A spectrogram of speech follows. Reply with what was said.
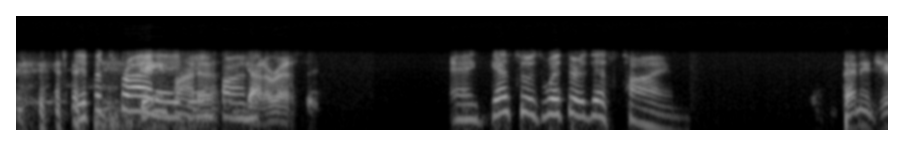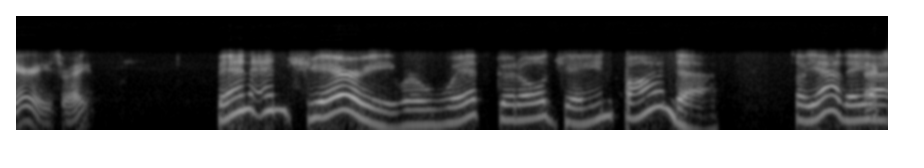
If it's Friday, Jane Fonda, Jane Fonda- got arrested. And guess who's with her this time? Ben and Jerry's, right? Ben and Jerry were with good old Jane Fonda. So yeah, they uh,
